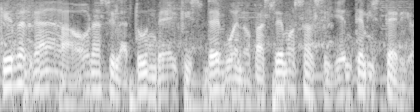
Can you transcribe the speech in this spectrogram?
Qué verga ahora si la tumbe XD bueno pasemos al siguiente misterio.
